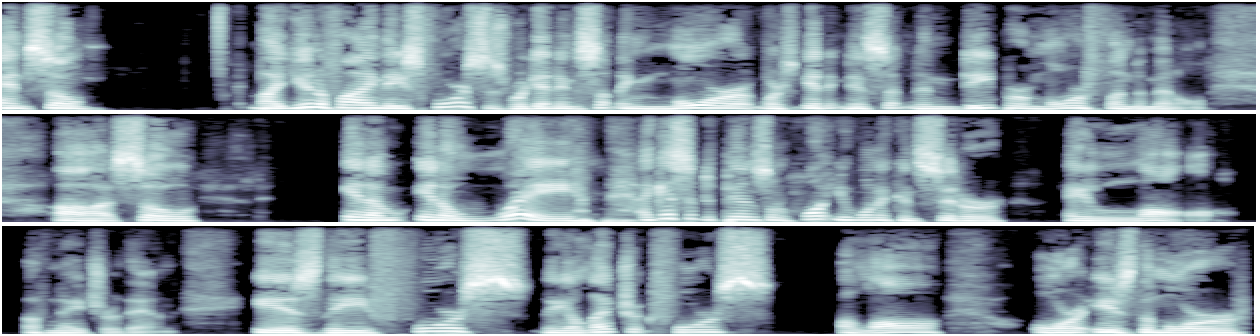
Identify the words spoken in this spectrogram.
And so, by unifying these forces, we're getting to something more. We're getting to something deeper, more fundamental. Uh, so, in a in a way, I guess it depends on what you want to consider a law of nature. Then, is the force, the electric force, a law, or is the more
